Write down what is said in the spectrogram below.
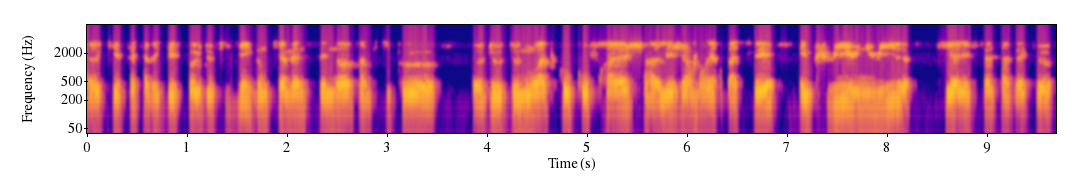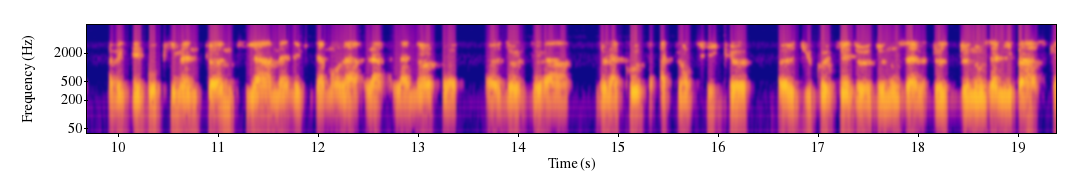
euh, qui est faite avec des feuilles de figuier, donc qui amène ses notes un petit peu de, de noix de coco fraîche, légèrement herbacées, et puis une huile qui elle est faite avec euh, avec des beaux pimentons qui là amènent évidemment la, note euh, de, la de la côte atlantique euh, du côté de, de, nos, amis basques.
